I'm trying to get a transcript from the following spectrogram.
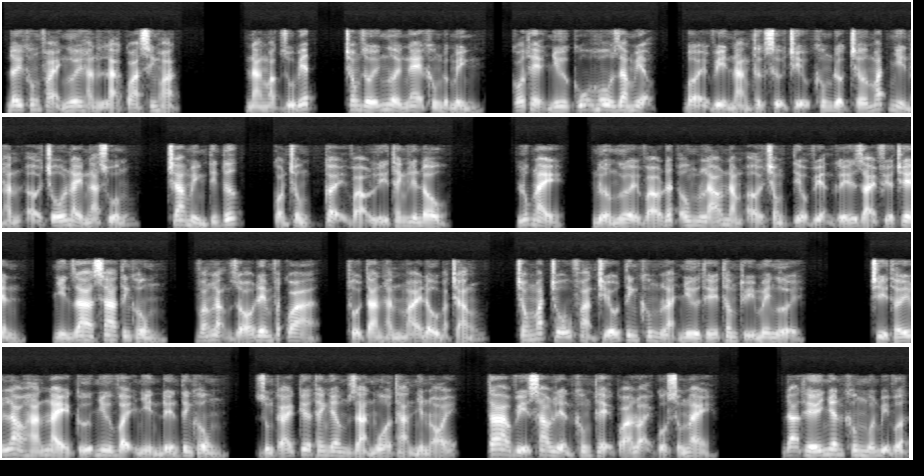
Đây không phải ngươi hẳn là qua sinh hoạt. Nàng mặc dù biết, trong giới người nghe không được mình, có thể như cũ hô ra miệng, bởi vì nàng thực sự chịu không được trơ mắt nhìn hắn ở chỗ này ngã xuống, cha mình tin tức, còn trông cậy vào lý thanh liên đâu. Lúc này, nửa người vào đất ông lão nằm ở trong tiểu viện ghế dài phía trên, nhìn ra xa tinh không, vắng lặng gió đêm phất qua, thổi tan hắn mái đầu bạc trắng trong mắt chỗ phản chiếu tinh không lại như thế thâm thúy mê người. Chỉ thấy lao hán này cứ như vậy nhìn đến tinh không, dùng cái kia thanh âm giàn mua thản nhiên nói, ta vì sao liền không thể quá loại cuộc sống này? Đã thế nhân không muốn bị vượt,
